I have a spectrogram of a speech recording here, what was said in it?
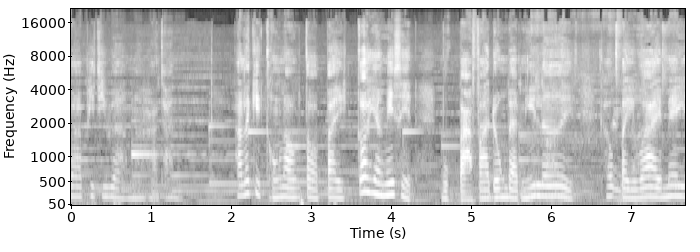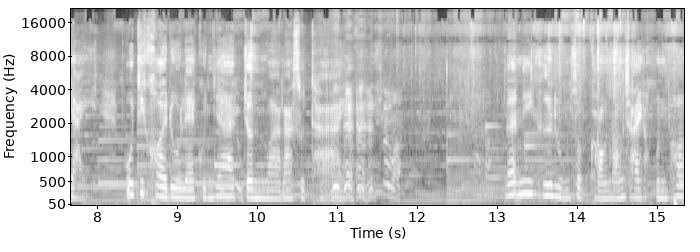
ว่าพี่ทิวามาหาท่าน ภารกิจของเราต่อไปก็ยังไม่เสร็จ บุกป่าฟ้าดงแบบนี้เลย เข้าไปไหว้แม่ใหญ่ ผู้ที่คอยดูแลคุณย่าจนวาระสุดท้าย และนี่คือหลุมศพของน้องชายของคุณพ่อ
